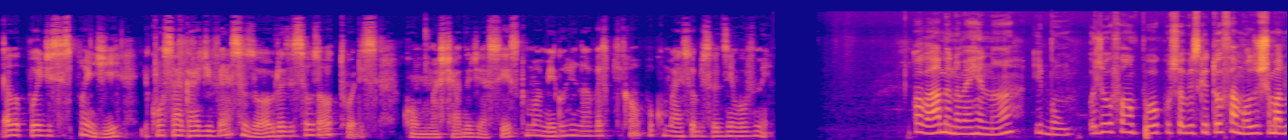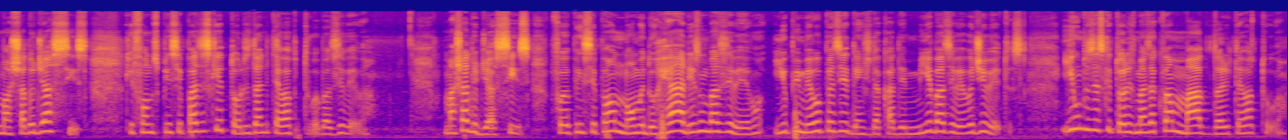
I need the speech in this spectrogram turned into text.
ela pôde se expandir e consagrar diversas obras e seus autores, como Machado de Assis, que um amigo Renan vai explicar um pouco mais sobre seu desenvolvimento. Olá, meu nome é Renan e bom, hoje eu vou falar um pouco sobre o escritor famoso chamado Machado de Assis, que foi um dos principais escritores da literatura brasileira. Machado de Assis foi o principal nome do realismo brasileiro e o primeiro presidente da Academia Brasileira de Letras, e um dos escritores mais aclamados da literatura.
